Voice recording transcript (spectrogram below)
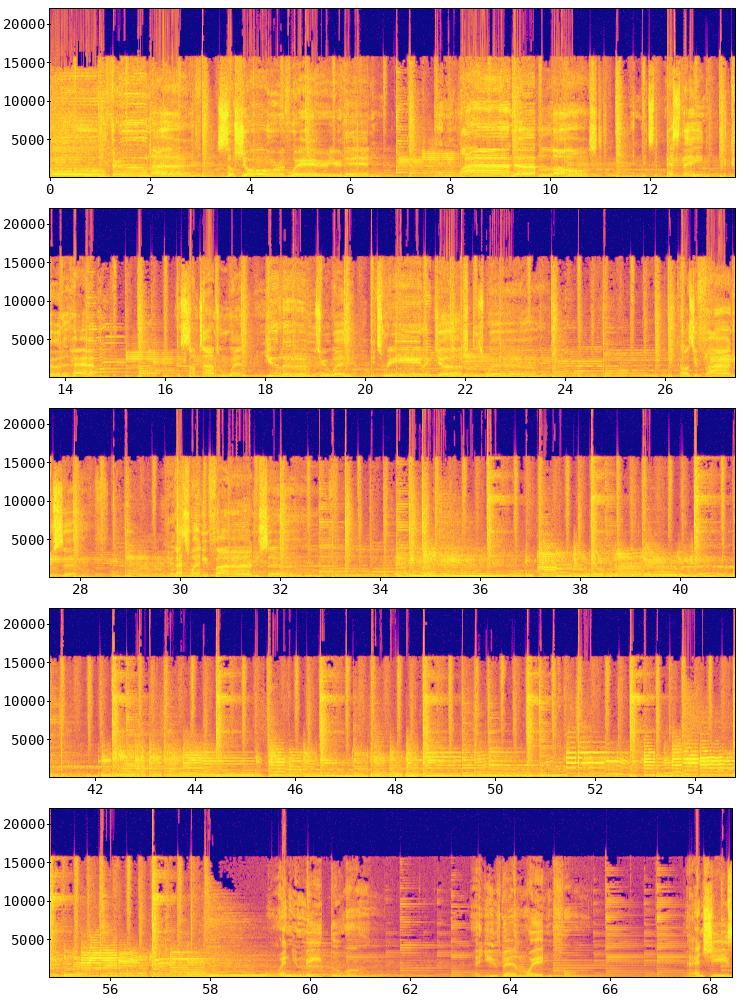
through life so sure of where you're heading, and you wind up lost. And it's the best thing that could have happened. Cause sometimes when you lose your way, it's really just as well. Because you find yourself that's when you find yourself.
